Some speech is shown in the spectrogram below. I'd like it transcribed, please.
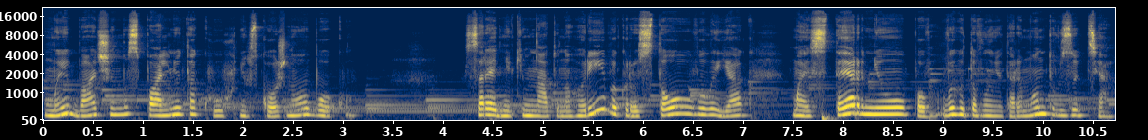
ми бачимо спальню та кухню з кожного боку. Середню кімнату на горі використовували як майстерню по виготовленню та ремонту взуття.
